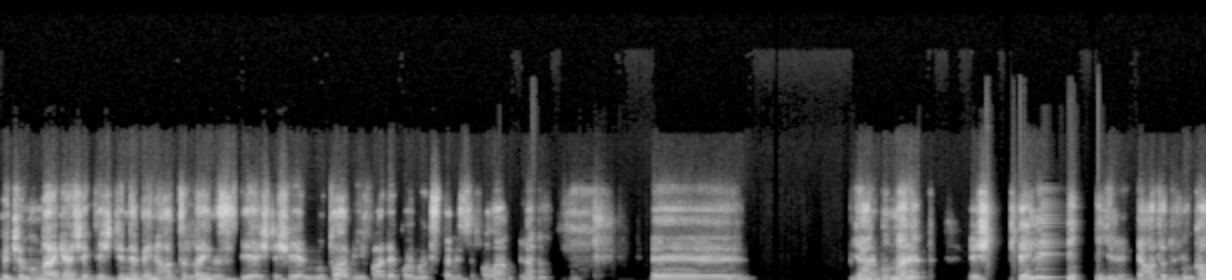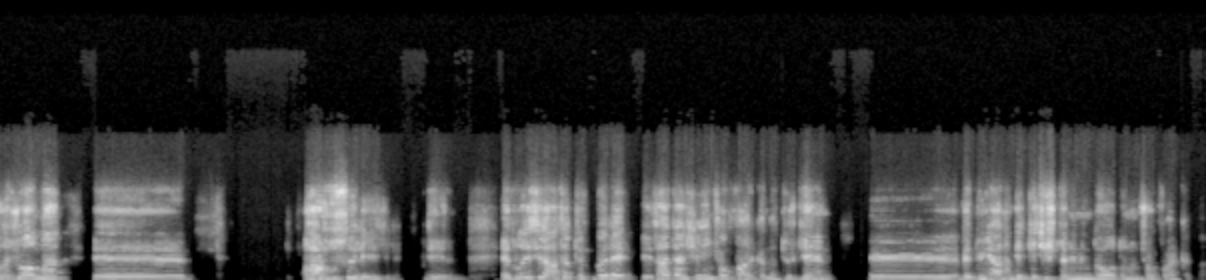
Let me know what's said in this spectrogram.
bütün bunlar gerçekleştiğinde beni hatırlayınız diye işte şeye mutlaka bir ifade koymak istemesi falan filan. Ee, yani bunlar hep e, şeyle ilgili. Ya Atatürk'ün kalıcı olma e, arzusuyla ilgili diyelim. E, dolayısıyla Atatürk böyle e, zaten şeyin çok farkında. Türkiye'nin e, ve dünyanın bir geçiş döneminde olduğunun çok farkında.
